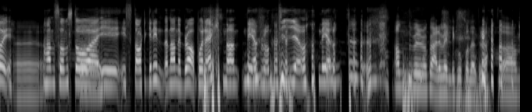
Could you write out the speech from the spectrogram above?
Oi. Uh, Han som står uh, i, i startgrinden, han er bra på å regne ned fra 10 og nedover. han burde nok være veldig god på det, tror jeg. Så, um,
